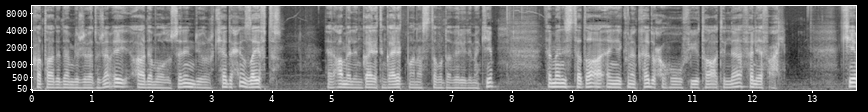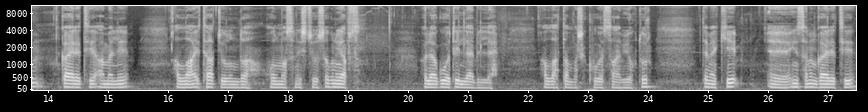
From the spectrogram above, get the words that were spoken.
Katade'den bir rivayet hocam. Ey Adem oğlu senin diyor kedehin zayıftır. Yani amelin, gayretin, gayret manası da burada veriyor demek ki. Femen istata'a en yekune kedhuhu fi taatillah felyef'al. Kim gayreti, ameli Allah'a itaat yolunda olmasını istiyorsa bunu yapsın. Ve la kuvvete illa billah. Allah'tan başka kuvvet sahibi yoktur. Demek ki e, insanın gayreti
